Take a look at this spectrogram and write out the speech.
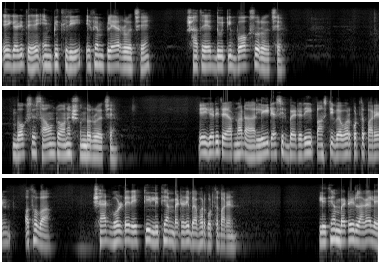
এই গাড়িতে MP three F M player রয়েছে, সাথে দুইটি বক্সও রয়েছে। বক্সের সাউন্ডও অনেক সুন্দর রয়েছে। এই গাড়িতে আপনারা লিড অ্যাসিড ব্যাটারি পাঁচটি ব্যবহার করতে পারেন অথবা ষাট ভোল্টের একটি লিথিয়াম ব্যাটারি ব্যবহার করতে পারেন। লিথিয়াম ব্যাটারি লাগাইলে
